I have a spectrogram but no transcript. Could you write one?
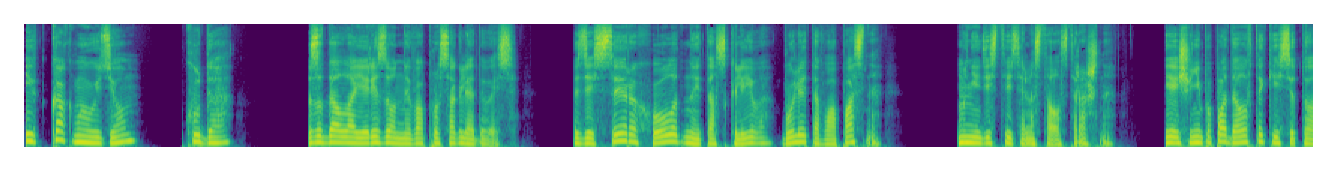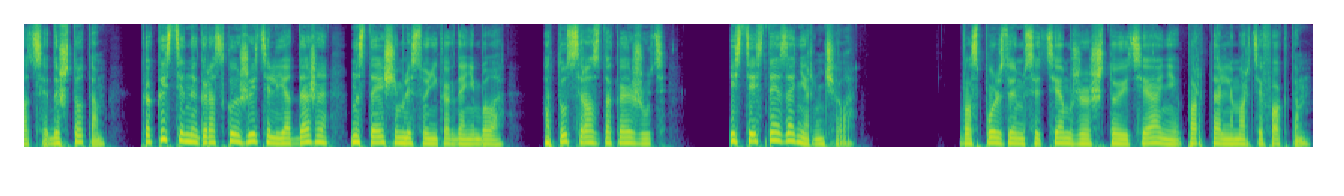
«И как мы уйдем? Куда?» Задала я резонный вопрос, оглядываясь. Здесь сыро, холодно и тоскливо, более того, опасно. Мне действительно стало страшно. Я еще не попадала в такие ситуации. Да что там? Как истинный городской житель я даже в настоящем лесу никогда не была. А тут сразу такая жуть. Естественно, я занервничала. Воспользуемся тем же, что и Тиане, портальным артефактом.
